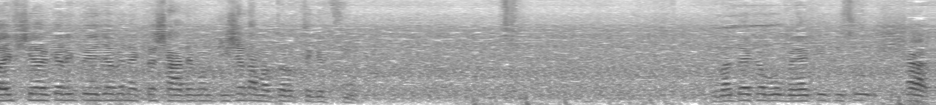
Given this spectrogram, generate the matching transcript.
লাইভ শেয়ারকারী পেয়ে যাবেন একটা শার্ট এবং টি শার্ট আমার তরফ থেকে ফ্রি এবার দেখাবো ভাইয়াকে কিছু শার্ট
